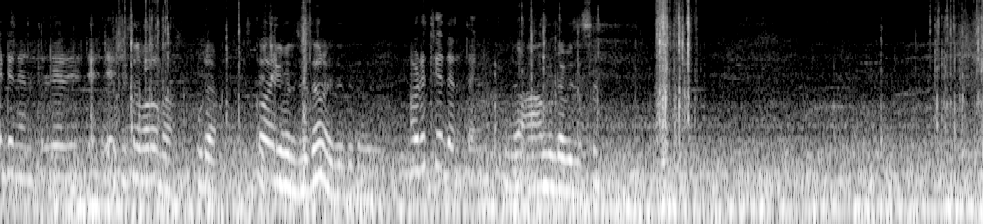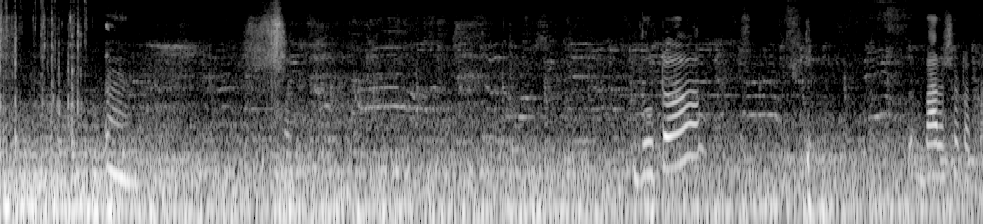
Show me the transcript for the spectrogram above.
এটা নেন তাহলে। এটা- এটা- ভালো না পুরা? ঠিক আছে দাও এই দিতে ওটা দিয়ে দেন তাই আঙুলটা বেজেছে দুটো বারোশো টাকা।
